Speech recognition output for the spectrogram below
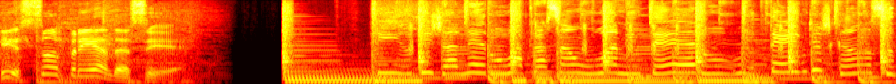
e surpreenda-se! Janeiro, atração o ano inteiro. Tem descanso,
